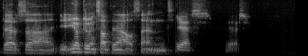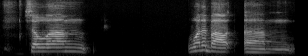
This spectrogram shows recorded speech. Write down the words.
there's uh you're doing something else and yes yes so um what about um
